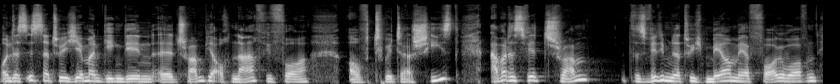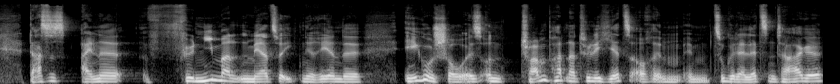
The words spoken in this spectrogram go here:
Und das ist natürlich jemand, gegen den äh, Trump ja auch nach wie vor auf Twitter schießt. Aber das wird Trump das wird ihm natürlich mehr und mehr vorgeworfen, dass es eine für niemanden mehr zu ignorierende Ego-Show ist. Und Trump hat natürlich jetzt auch im, im Zuge der letzten Tage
